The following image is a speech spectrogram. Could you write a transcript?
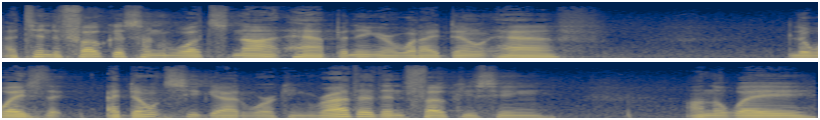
I tend to focus on what's not happening or what I don't have, the ways that I don't see God working, rather than focusing on the way,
